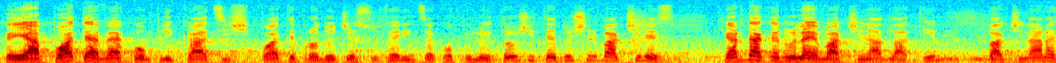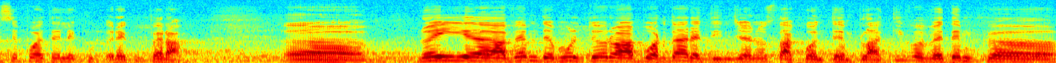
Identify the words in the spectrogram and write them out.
că ea poate avea complicații și poate produce suferință copilului tău și te duci și îl vaccinezi. Chiar dacă nu l-ai vaccinat la timp, vaccinarea se poate recupera. Uh, noi uh, avem de multe ori o abordare din genul ăsta contemplativă, vedem că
